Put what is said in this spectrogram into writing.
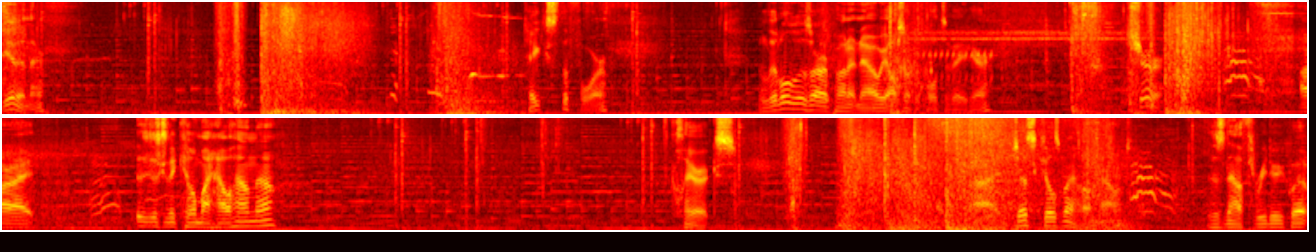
Get in there. Takes the four. Little does our opponent know, we also have to cultivate here. Sure. Alright. Is he just gonna kill my Hellhound now? Clerics. Alright, just kills my Hellhound. This is now three to equip?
